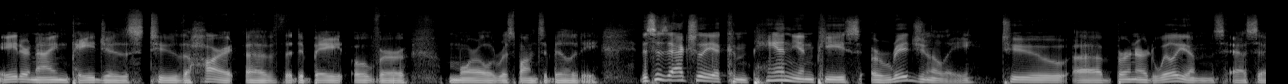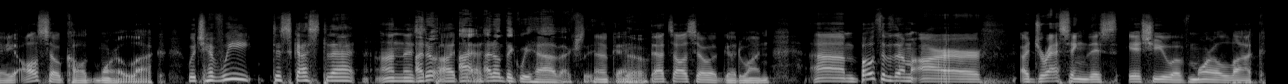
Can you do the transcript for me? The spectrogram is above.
eight or nine pages to the heart of the debate over moral responsibility. This is actually a companion piece originally to uh, Bernard Williams' essay, also called Moral Luck. Which have we discussed that on this I don't. podcast? I, I don't think we have actually. Okay, No. that's also a good one. Um, both of them are addressing this issue of moral luck,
